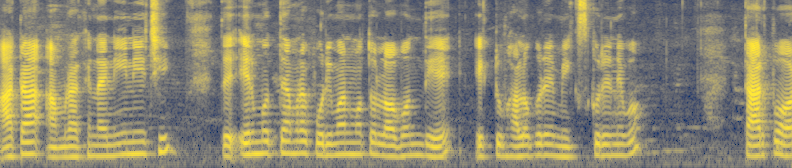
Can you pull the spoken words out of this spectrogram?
আটা আমরা এখানে নিয়ে নিয়েছি। তো এর মধ্যে আমরা পরিমাণ মতো লবণ দিয়ে একটু ভালো করে মিক্স করে নেব। তারপর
